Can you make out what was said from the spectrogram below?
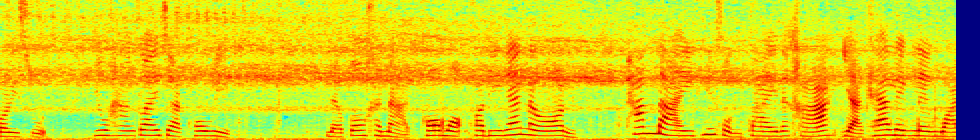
บริสุทธิ์ อยู่ห่างไกลจากโควิด แล้วก็ขนาดพอเหมาะพอดีแน่นอน ท่านใดที่สนใจนะคะ อย่าแค่เล็งๆไว้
